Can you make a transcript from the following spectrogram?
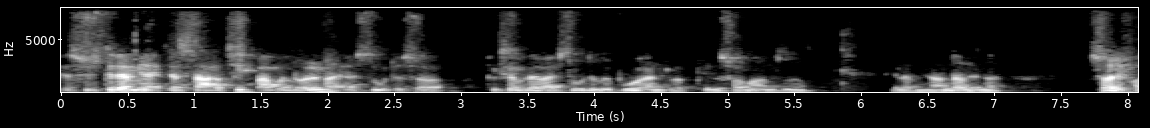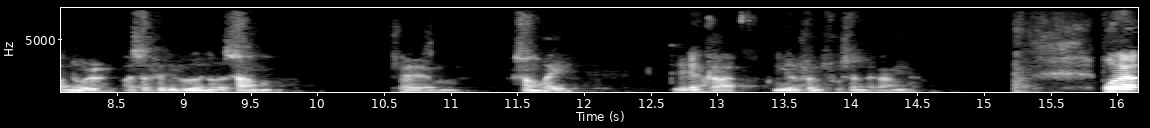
jeg synes, det der med, at jeg starter tit bare på 0, når jeg er i studiet, så for eksempel, da jeg var i studiet med Burhan eller Peter Sommer eller sådan noget, eller mine andre venner, så er det fra 0, og så finder vi ud af noget sammen. Øhm, som regel. Det er helt Ja. klart 99 procent af gangene. Prøv at høre,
